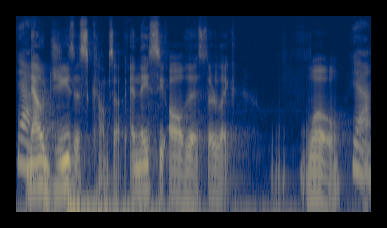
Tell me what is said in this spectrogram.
Yeah. Now Jesus comes up, and they see all this. They're like, "Whoa!" Yeah.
